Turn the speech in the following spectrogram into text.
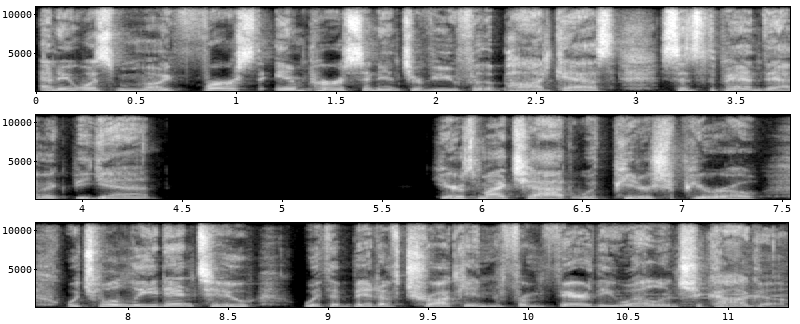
and it was my first in person interview for the podcast since the pandemic began. Here's my chat with Peter Shapiro, which we'll lead into with a bit of trucking from Fare Thee Well in Chicago.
